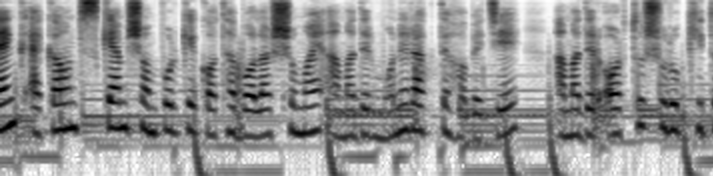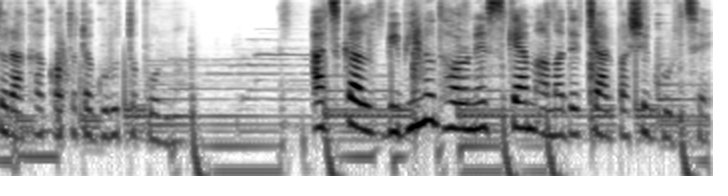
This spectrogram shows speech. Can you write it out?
ব্যাংক অ্যাকাউন্ট স্ক্যাম সম্পর্কে কথা বলার সময় আমাদের মনে রাখতে হবে যে, আমাদের অর্থ সুরক্ষিত রাখা কতটা গুরুত্বপূর্ণ। আজকাল বিভিন্ন ধরনের স্ক্যাম আমাদের চারপাশে ঘুরছে।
